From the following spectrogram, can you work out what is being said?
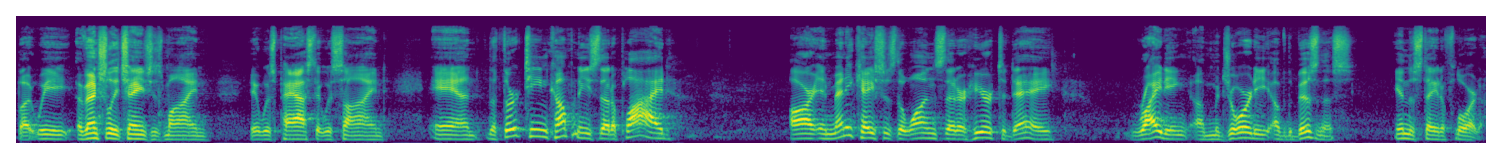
But we eventually changed his mind. It was passed, it was signed. And the 13 companies that applied are, in many cases, the ones that are here today writing a majority of the business in the state of Florida.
